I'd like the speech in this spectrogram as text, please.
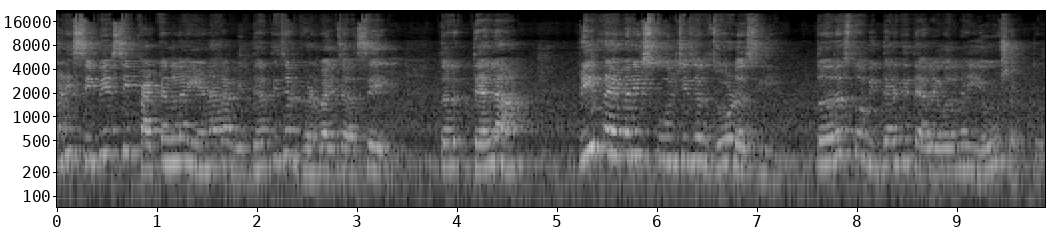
आणि सी बी एस सी पॅटर्नला येणारा विद्यार्थी जर घडवायचा असेल तर त्याला प्री प्रायमरी स्कूलची जर जोड असली तरच तो विद्यार्थी त्या लेवलला येऊ शकतो.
